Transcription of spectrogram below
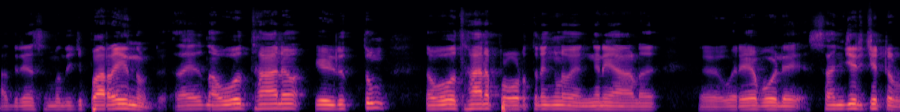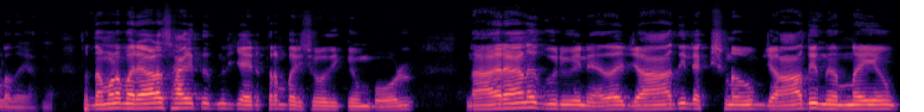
അതിനെ സംബന്ധിച്ച് പറയുന്നുണ്ട്. അതായത് നവോത്ഥാന എഴുത്തും നവോത്ഥാന പ്രവർത്തനങ്ങളും എങ്ങനെയാണ് ഒരേപോലെ സഞ്ചരിച്ചിട്ടുള്ളത് എന്ന്. അപ്പം നമ്മുടെ മലയാള സാഹിത്യത്തിന്റെ ചരിത്രം പരിശോധിക്കുമ്പോൾ നാരായണ ഗുരുവിനെ അതായത് ജാതി ലക്ഷണവും ജാതി നിർണയവും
